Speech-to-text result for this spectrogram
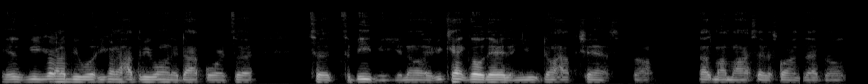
you're gonna be you're gonna have to be willing to die for it to to to beat me. You know, if you can't go there, then you don't have a chance. So that's my mindset as far as that goes.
